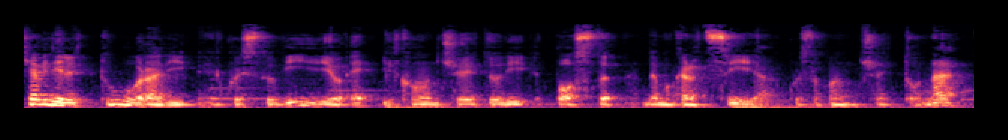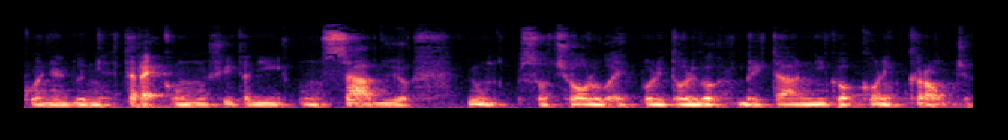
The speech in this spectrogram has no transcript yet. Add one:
Chiave di lettura di eh, questo video è il concetto di post-democrazia. Questo concetto nacque nel 2003 con l'uscita di un saggio di un sociologo e politologo britannico Colin Croge.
